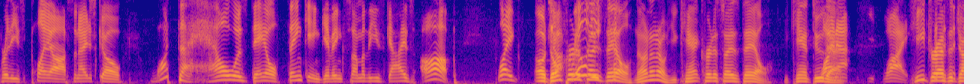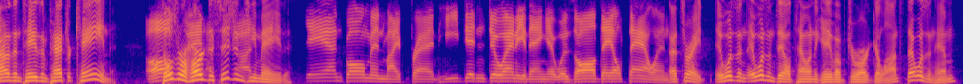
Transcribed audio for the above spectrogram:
for these playoffs and I just go, what the hell was Dale thinking giving some of these guys up? Like, oh, don't criticize really? Dale. No, no, no. You can't criticize Dale. You can't do Why that. Not? Why? He drafted Jonathan Toews and Patrick Kane. Oh, Those were hard decisions he made. Stan Bowman, my friend, he didn't do anything. It was all Dale Tallon. That's right. It wasn't. It wasn't Dale Tallon who gave up Gerard Gallant. That wasn't him.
